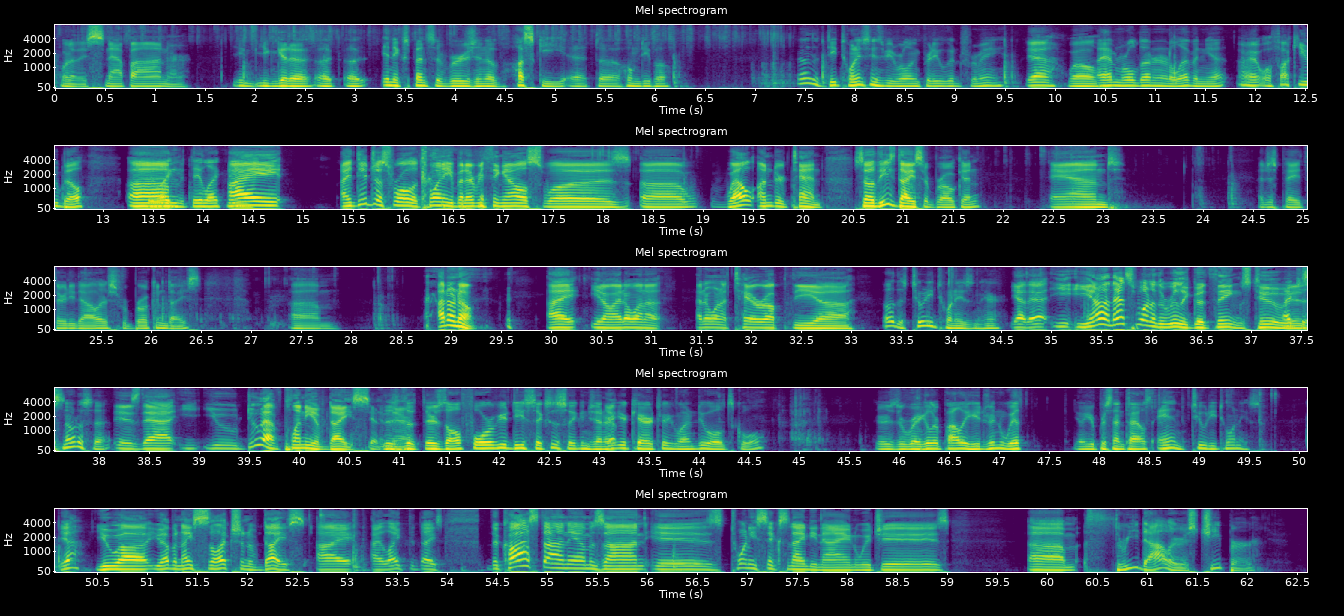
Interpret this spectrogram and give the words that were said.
What are they? Snap on or You can, you can get a, a, a inexpensive version of Husky at uh, Home Depot. Uh, the D20 seems to be rolling pretty good for me. Yeah. Well. I haven't rolled under an 11 yet. all right. Well, fuck you, Bill. They like Um. They like me. I I did just roll a 20, but everything else was uh well under 10. So these dice are broken and I just paid $30 for broken dice. Um I don't know. I you know, I don't want to I don't want to tear up the uh oh, there's two D20s in here. yeah, that you, you know, and that's one of the really good things too I is just noticed that. is that y- you do have plenty of dice Yeah, there's there. the, there's all four of your D6s, so you can generate Yep. your character. You want to do old school. There's a regular polyhedron with you know your percentiles and two D20s. Yeah, you uh you have a nice selection of dice. I I like the dice. The cost on Amazon is twenty six ninety nine, which is um three dollars cheaper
